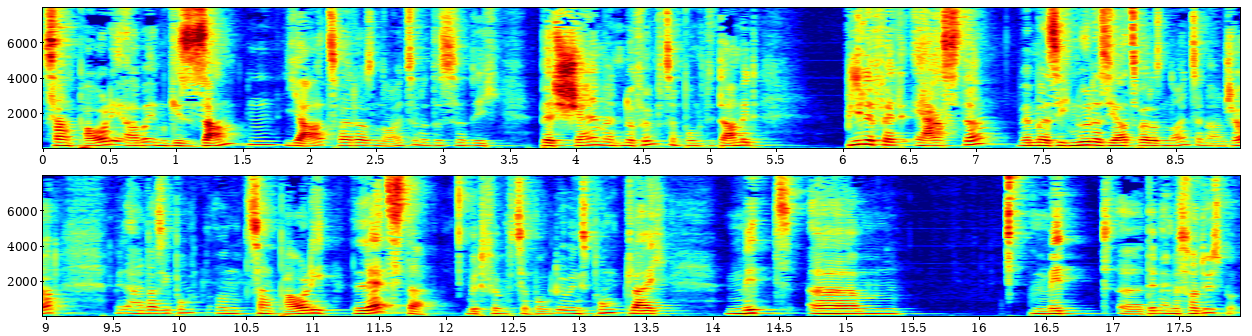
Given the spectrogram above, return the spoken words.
St. Pauli aber im gesamten Jahr 2019, und das ist natürlich beschämend, nur 15 Punkte. Damit Bielefeld erster, wenn man sich nur das Jahr 2019 anschaut, mit 31 Punkten und St. Pauli letzter mit 15 Punkten. Übrigens punktgleich mit, ähm, mit äh, dem MSV Duisburg.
